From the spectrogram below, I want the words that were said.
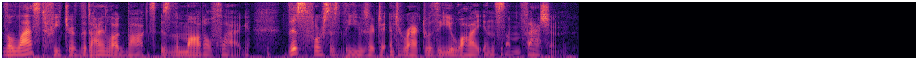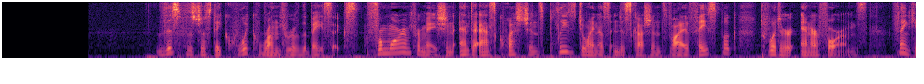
The last feature of the dialog box is the model flag. This forces the user to interact with the UI in some fashion. This was just a quick run through of the basics. For more information and to ask questions, please join us in discussions via Facebook, Twitter, and our forums. Thank you.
